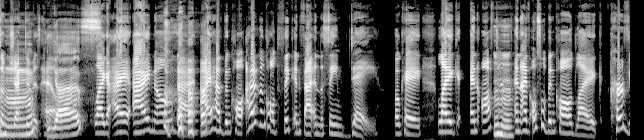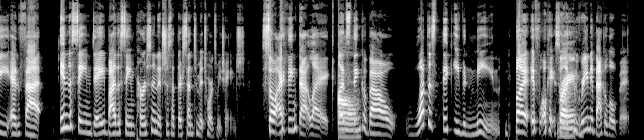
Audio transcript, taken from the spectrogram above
subjective Mhm. as hell. Yes. Like I I know that I have been called I have been called thick and fat in the same day. Okay? Like and often Mhm. and I've also been called like curvy and fat in the same day by the same person. It's just that their sentiment towards me changed. So I think that like let's Oh. think about what does thick even mean? But if okay, so like we Right. rein it back a little bit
